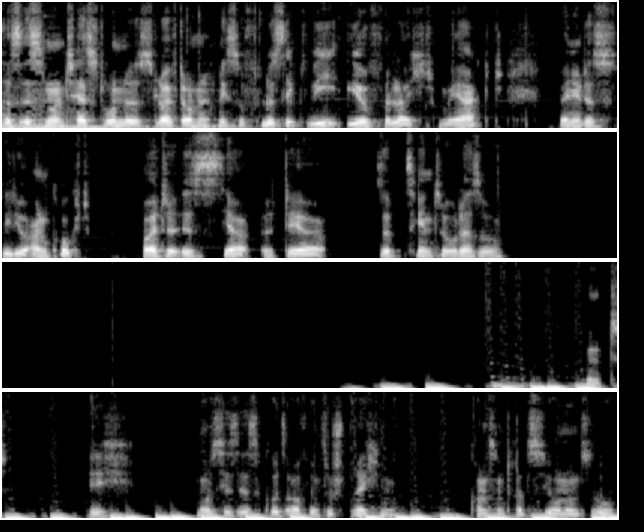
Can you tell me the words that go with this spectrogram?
Das ist nur eine Testrunde. Es läuft auch noch nicht so flüssig, wie ihr vielleicht merkt, wenn ihr das Video anguckt. Heute ist ja der 17. oder so. Und ich muss jetzt erst kurz aufhören zu sprechen. Konzentration und so.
